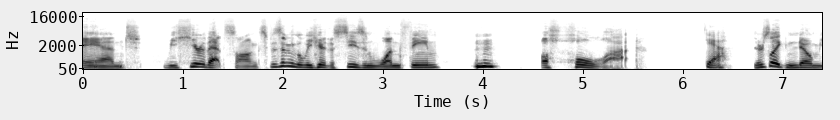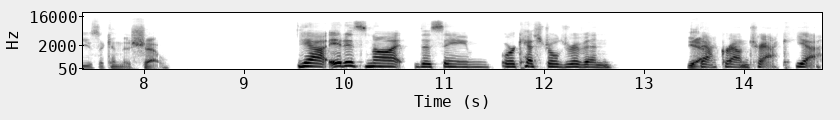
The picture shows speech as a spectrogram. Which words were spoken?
and we hear that song, specifically, we hear the season one theme Mhm. a whole lot. Yeah. There's like no music in this show. Yeah, it is not the same orchestral driven Yeah. background track. Yeah.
